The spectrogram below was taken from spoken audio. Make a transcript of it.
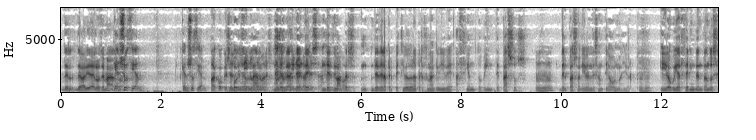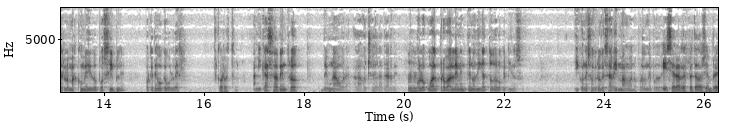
de, la vida de los demás. Que ensucian. Que ensucian. Paco, que es el voy vecino, a hablar, voy a hablar desde, desde, la perspectiva de una persona que vive a 120 pasos del paso a nivel de Santiago el Mayor. Y lo voy a hacer intentando ser lo más comedido posible porque tengo que volver. Correcto. A mi casa dentro de una hora, a las 8 de la tarde. Con lo cual probablemente no diga todo lo que pienso. Y con eso creo que sabéis más o menos por dónde puedo ir. Y será respetado siempre,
